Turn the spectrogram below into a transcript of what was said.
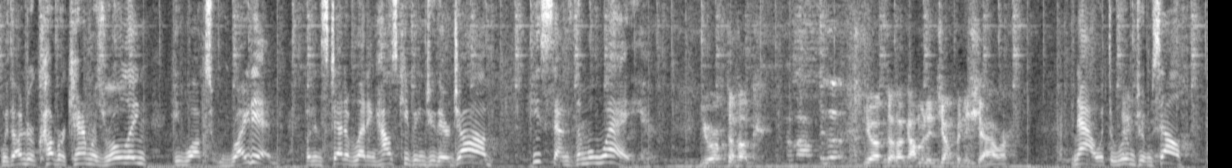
With undercover cameras rolling, he walks right in, but instead of letting housekeeping do their job, he sends them away. You're off the hook. I'm off the hook. You're off the hook. I'm going to jump in the shower. Now, with the room to himself,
